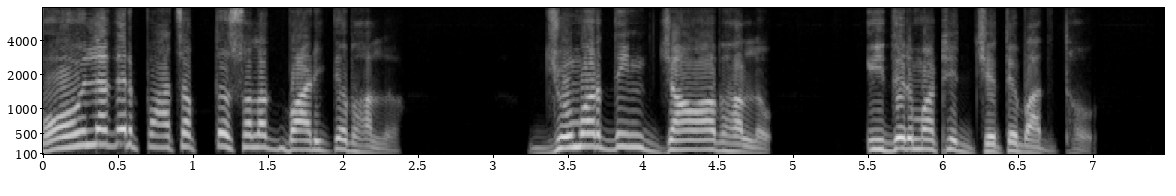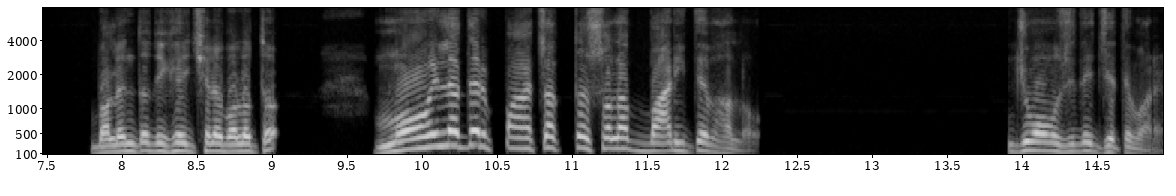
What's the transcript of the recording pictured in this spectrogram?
মহিলাদের পাঁচাত্ত সালাত বাড়িতে ভালো, জুমার দিন যাওয়া ভালো, ঈদের মাঠে যেতে বাধ্য। বলেন তো দেখেই ছেলে বলো তো, মহিলাদের পাঁচাত্ত সালাত বাড়িতে ভালো, জুমা মসজিদে যেতে পারে।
